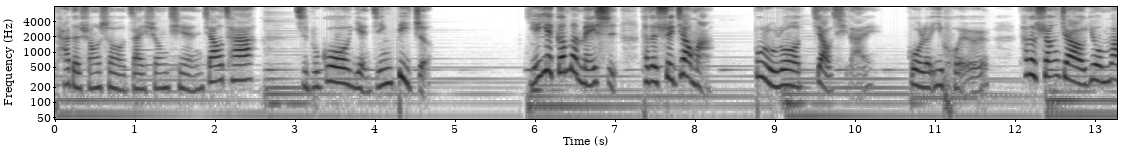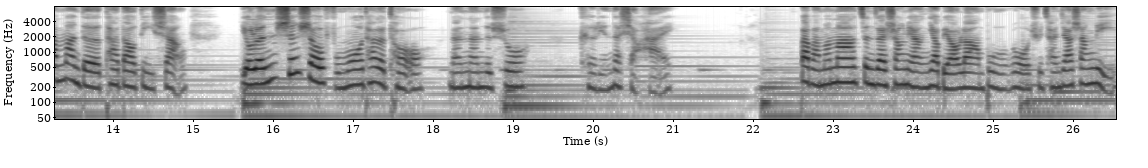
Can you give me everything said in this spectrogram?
他的双手在胸前交叉，只不过眼睛闭着。爷爷根本没死，他在睡觉嘛！布鲁诺叫起来。过了一会儿。他的双脚又慢慢的踏到地上，有人伸手抚摸他的头，喃喃的说：“可怜的小孩。”爸爸妈妈正在商量要不要让布鲁诺去参加丧礼。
